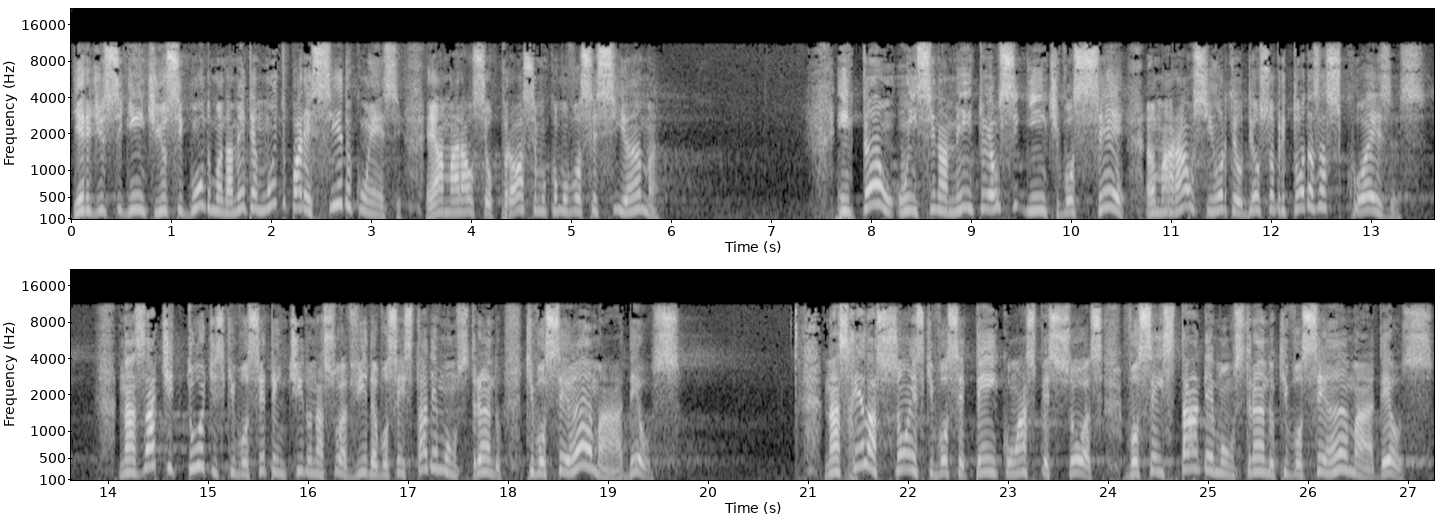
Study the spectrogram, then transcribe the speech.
E ele diz o seguinte: e o segundo mandamento é muito parecido com esse: é amar o seu próximo como você se ama. Então, o ensinamento é o seguinte: você amará o Senhor teu Deus sobre todas as coisas. Nas atitudes que você tem tido na sua vida, você está demonstrando que você ama a Deus. Nas relações que você tem com as pessoas, você está demonstrando que você ama a Deus?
